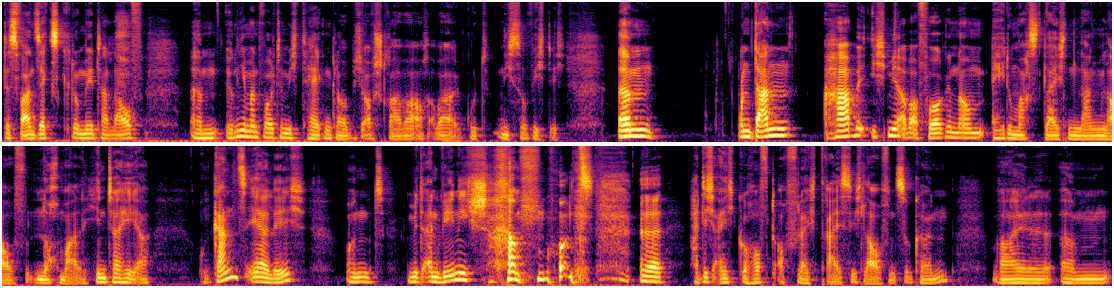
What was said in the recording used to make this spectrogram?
das waren sechs Kilometer Lauf. Ähm, irgendjemand wollte mich taggen, glaube ich, auf Strava auch, aber gut, nicht so wichtig. Ähm, und dann habe ich mir aber vorgenommen, hey, du machst gleich einen langen Lauf, nochmal, hinterher. Und ganz ehrlich und mit ein wenig Scham und äh, hatte ich eigentlich gehofft, auch vielleicht 30 laufen zu können, weil ähm,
